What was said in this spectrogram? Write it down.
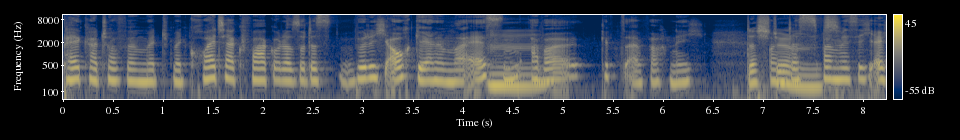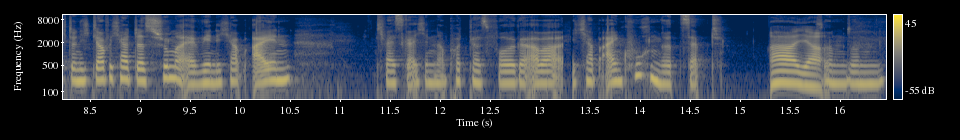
Pellkartoffeln mit, mit Kräuterquark oder so, das würde ich auch gerne mal essen, mm. aber gibt es einfach nicht. Das stimmt. Und das vermisse ich echt. Und ich glaube, ich hatte das schon mal erwähnt. Ich habe ein, ich weiß gar nicht in einer Podcast-Folge, aber ich habe ein Kuchenrezept. Ah, ja. So, so ein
